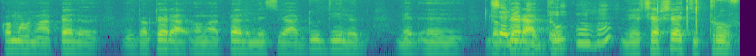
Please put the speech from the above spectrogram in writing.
comme on m'appelle, le docteur, on m'appelle M. Adou, dit le euh, docteur Adou. Mhm. le chercheur qui trouve.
